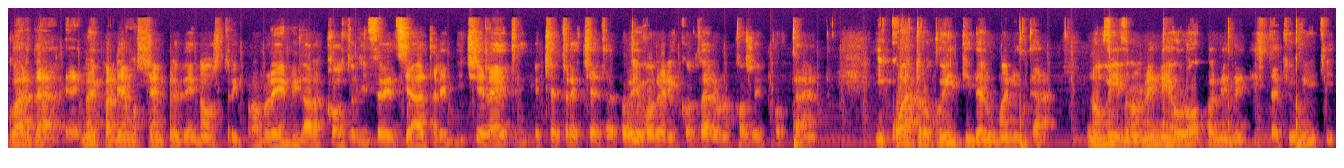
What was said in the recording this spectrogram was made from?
Guarda, eh, noi parliamo sempre dei nostri problemi, la raccolta differenziata, le bici elettriche, eccetera, eccetera, però io vorrei ricordare una cosa importante. I quattro quinti dell'umanità non vivono né in Europa né negli Stati Uniti,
